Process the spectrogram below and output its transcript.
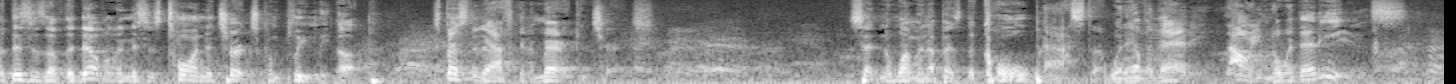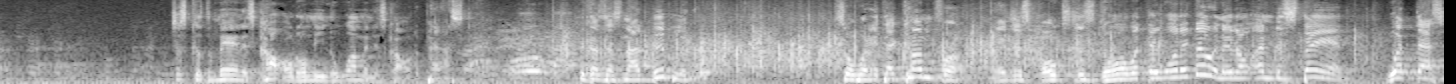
But this is of the devil, and this is torn the church completely up, especially the African American church setting the woman up as the co-pastor, whatever that is. I don't even know what that is. Just because the man is called don't mean the woman is called a pastor. Because that's not biblical. So where did that come from? They're just folks just doing what they want to do and they don't understand what that's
